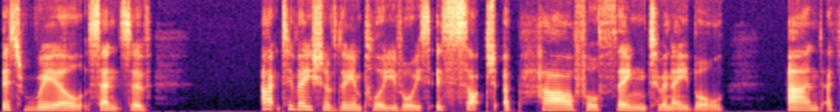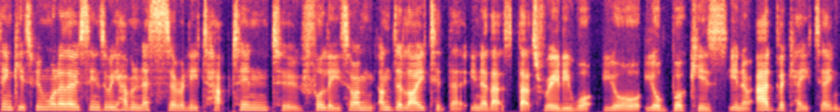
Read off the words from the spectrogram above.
this real sense of activation of the employee voice is such a powerful thing to enable and I think it's been one of those things that we haven't necessarily tapped into fully. So I'm I'm delighted that you know that's that's really what your your book is you know advocating.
